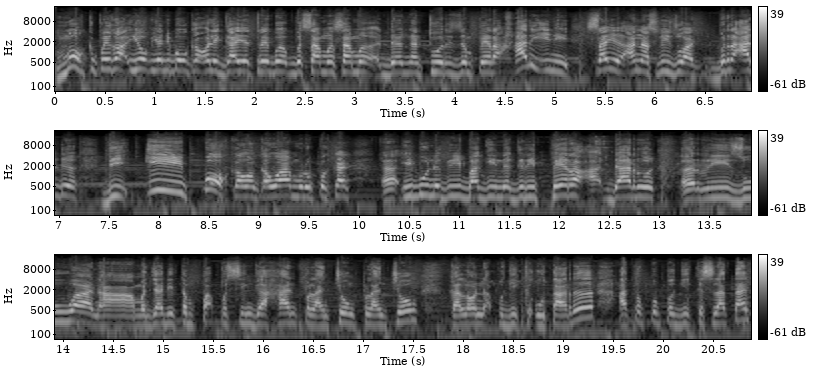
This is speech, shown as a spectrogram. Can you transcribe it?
Moh ke Perak Yop yang dibawakan oleh Gaya Travel bersama-sama dengan Tourism Perak. Hari ini saya Anas Rizwan berada di Ipoh kawan-kawan merupakan uh, ibu negeri bagi negeri Perak Darul uh, Rizwan. Ha menjadi tempat persinggahan pelancong-pelancong kalau nak pergi ke utara ataupun pergi ke selatan,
